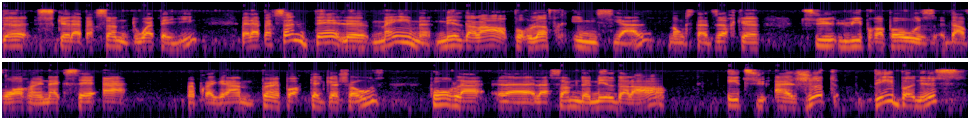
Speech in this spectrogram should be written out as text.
de ce que la personne doit payer, bien, la personne paie le même 1000 dollars pour l'offre initiale. Donc, c'est-à-dire que tu lui proposes d'avoir un accès à un programme, peu importe quelque chose, pour la, somme de 1000 dollars et tu ajoutes des bonus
